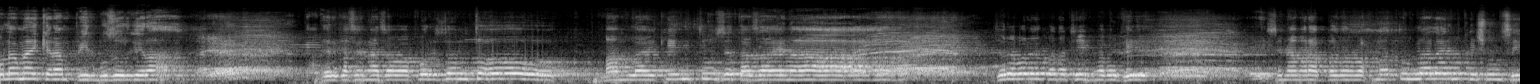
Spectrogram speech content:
ওলামাই কেরাম পীর বুজুর্গেরা। তাদের কাছে না যাওয়া পর্যন্ত মামলায় কিন্তু জেতা যায় না। জোরে বলে কথা ঠিকভাবে ঠিক? এই আমার আব্বাজান রহমাতুল্লাহ আলাইয়ের মুখে শুনছি,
